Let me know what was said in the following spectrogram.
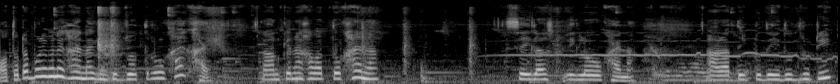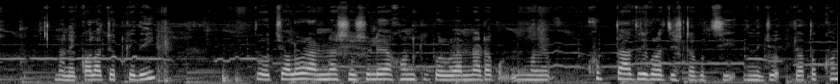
অতটা পরিমাণে খায় না, কিন্তু যতটুকু খায় খায়। কারণ কেনা খাবার তো খায় না। সেই লাস্ট এগুলোও খায় না। আর রাতে একটু দিই দুধ রুটি মানে কলা চটকে দিই। তো চলো, রান্না শেষ হলে এখন কি করব? রান্নাটা মানে খুব তাড়াতাড়ি করার চেষ্টা করছি। মানে যতক্ষণ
